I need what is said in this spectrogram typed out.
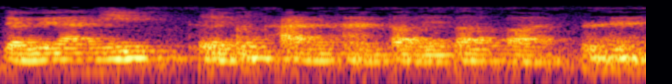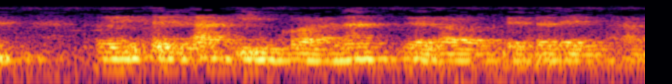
เดี๋ยวเวลานี้เธอต้องทานอาหารต่อเลยต่อก่อนเธอให้เธอทานอิ่มก่อนนะเดี๋ยวเราจะแสดงธรรม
